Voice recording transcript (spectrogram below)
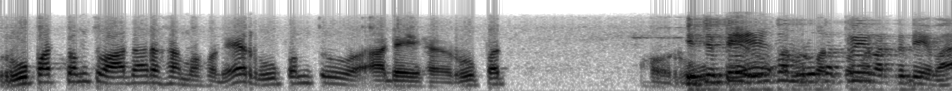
रूपत्वं तु आधारः महोदय रूपं तु आदेयः रूपत् इत्युक्ते रूपं रूपत्वे वर्तते वा?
